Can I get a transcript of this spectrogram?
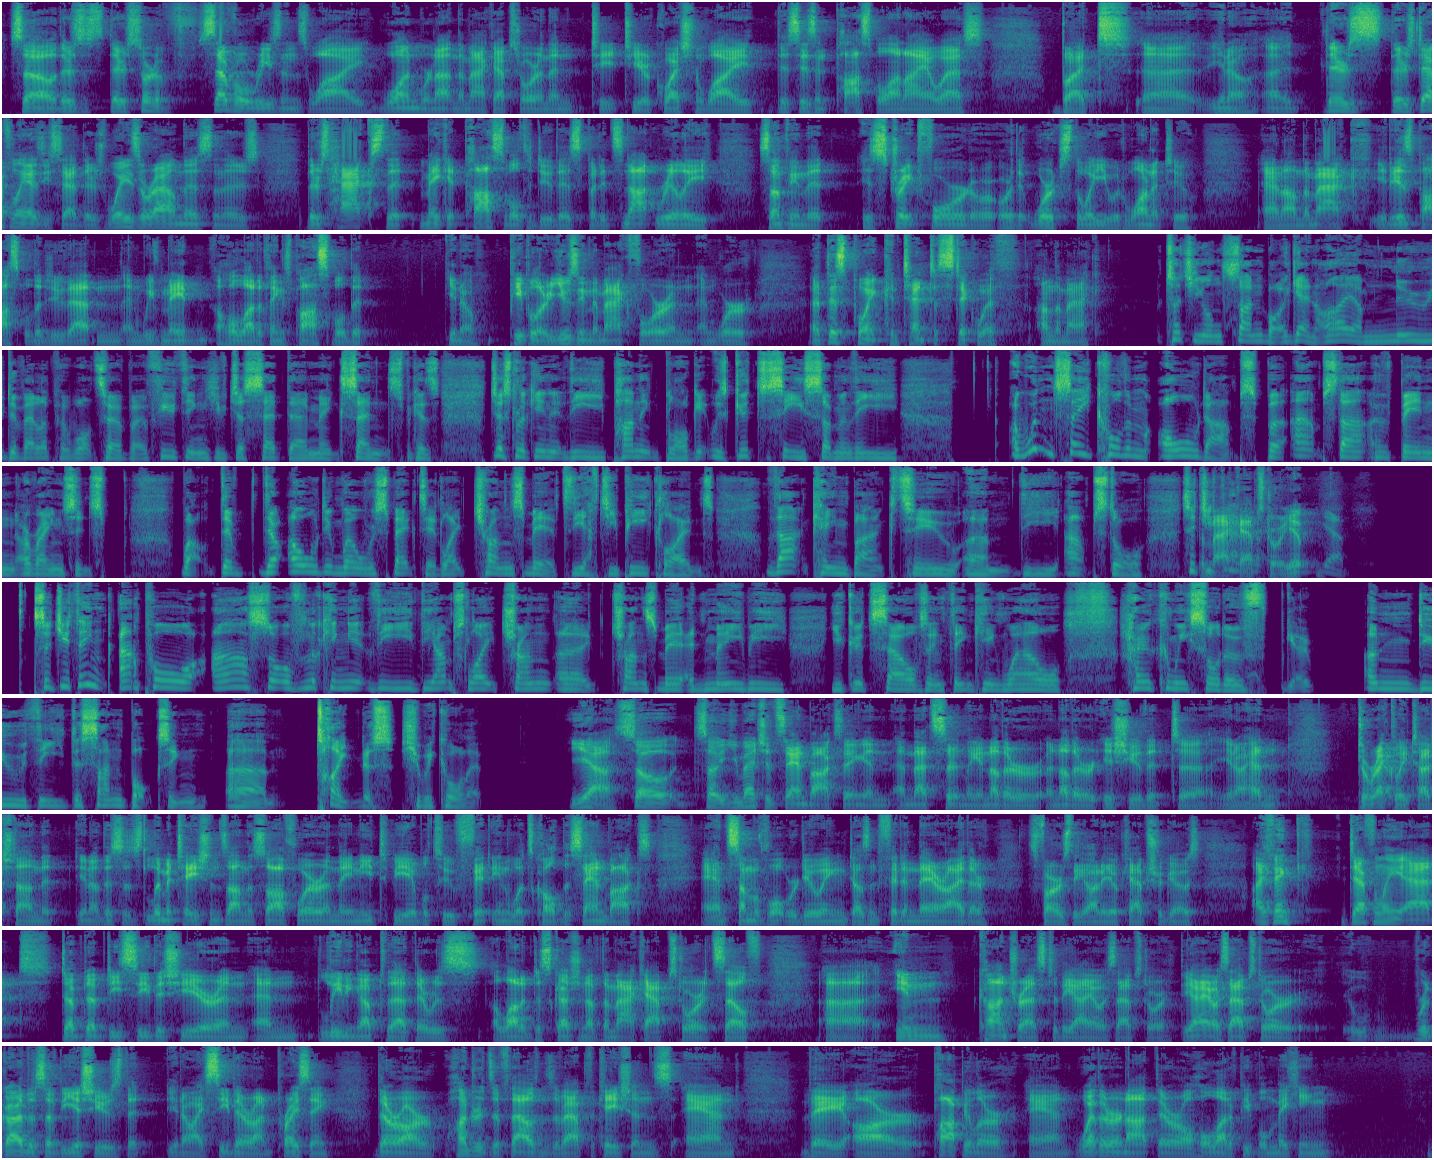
So there's there's sort of several reasons why one we're not in the Mac App Store, and then to to your question why this isn't possible on iOS. But uh, you know, uh, there's there's definitely, as you said, there's ways around this, and there's there's hacks that make it possible to do this, but it's not really something that is straightforward or, or that works the way you would want it to. And on the Mac, it is possible to do that, and, and we've made a whole lot of things possible that you know people are using the Mac for, and, and we're at this point content to stick with on the Mac. Touching on Sandbox again, I am no developer whatsoever, but a few things you've just said there make sense because just looking at the Panic blog, it was good to see some of the I wouldn't say call them old apps, but apps that have been around since, well, they're, they're old and well respected, like Transmit, the FTP client. That came back to um, the App Store. So the Mac think, App Store, yep. Yeah. So do you think Apple are sort of looking at the, the apps like tran, uh, Transmit and maybe your good selves and thinking, well, how can we sort of you know undo the the sandboxing um, tightness, should we call it? Yeah, so so you mentioned sandboxing, and, and that's certainly another another issue that uh, you know I hadn't directly touched on. That you know this is limitations on the software, and they need to be able to fit in what's called the sandbox. And some of what we're doing doesn't fit in there either, as far as the audio capture goes. I think definitely at WWDC this year, and and leading up to that, there was a lot of discussion of the Mac App Store itself. Uh, in contrast to the iOS App Store, the iOS App Store regardless of the issues that you know I see there on pricing, there are hundreds of thousands of applications and they are popular. And whether or not there are a whole lot of people making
